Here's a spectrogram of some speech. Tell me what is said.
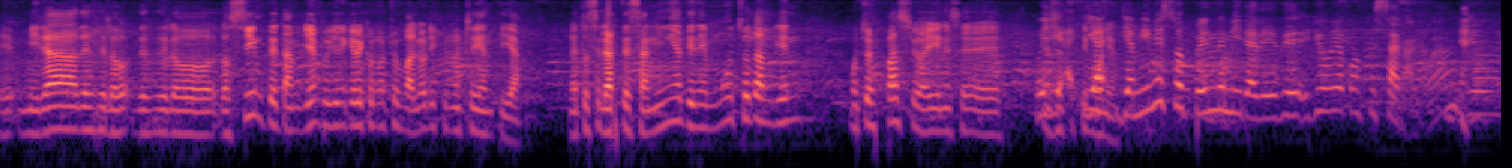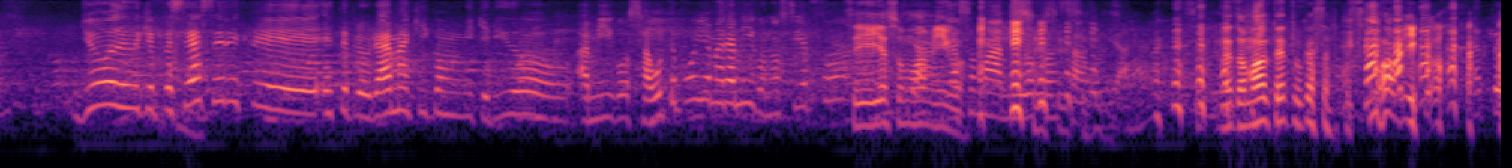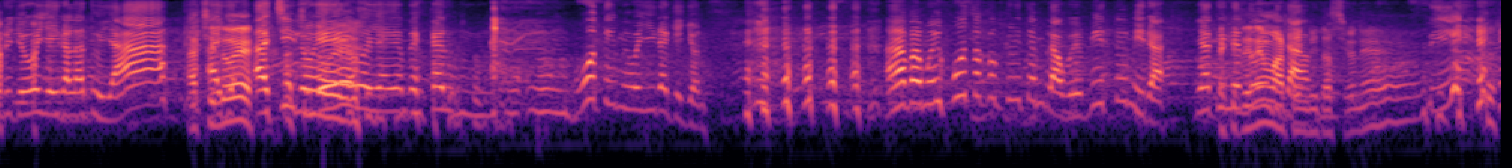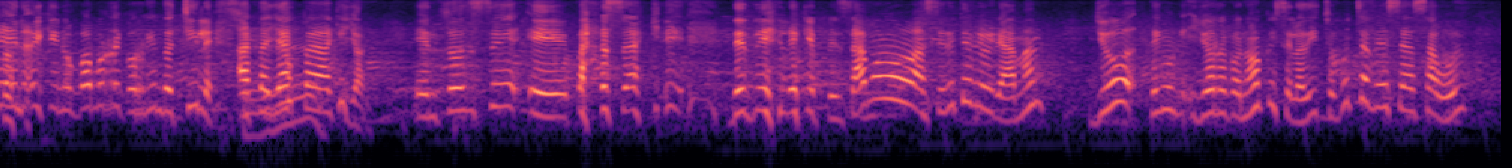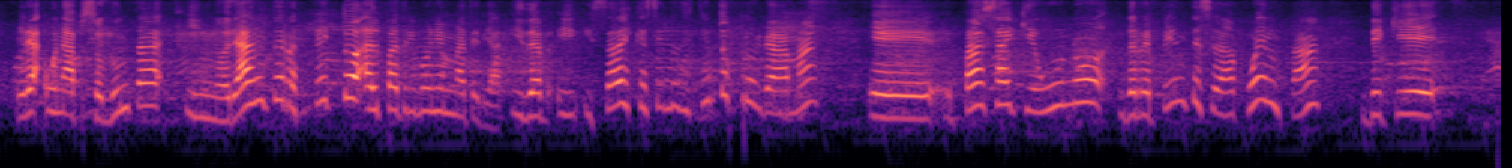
eh, mirada desde, lo, desde lo, simple también, porque tiene que ver con nuestros valores y con nuestra identidad. Entonces la artesanía tiene mucho también, mucho espacio ahí en ese, Oye, Y, a, mí me sorprende, mira, desde, yo voy a confesar algo. ¿eh? Yo, yo desde que empecé a hacer este, este programa aquí con mi querido amigo Saúl, te puedo llamar amigo, ¿no es cierto? Sí, ya somos amigos. Ya somos amigos con Saúl, ya. me he tomado el té en tu casa, somos amigos. Pero yo voy a ir a la tuya. A Chiloé. A, Chiloé, voy a, pescar un, bote y me voy a ir a Quillón. ah, vamos a ir justo con Christian Blauer, ¿viste? Mira, ya es que tenemos hartas invitaciones. Sí, es que nos vamos recorriendo Chile, hasta allá hasta Quillón. Entonces eh, pasa que desde que empezamos a hacer este programa, yo, tengo, yo reconozco y se lo he dicho muchas veces a Saúl, era una absoluta ignorante respecto al patrimonio inmaterial. Y, sabes que haciendo distintos programas eh, pasa que uno de repente se da cuenta de que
